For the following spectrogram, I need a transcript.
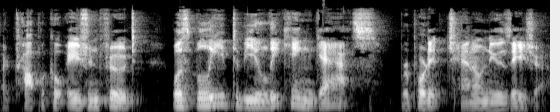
a tropical Asian fruit, was believed to be leaking gas, reported Channel News Asia.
